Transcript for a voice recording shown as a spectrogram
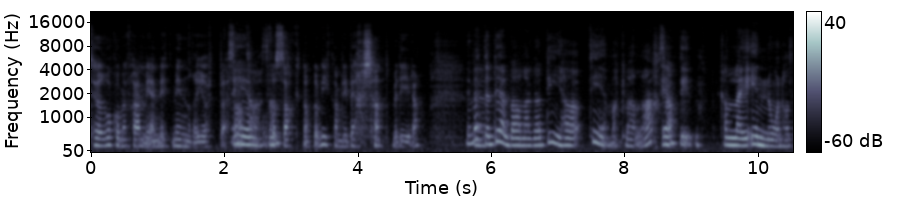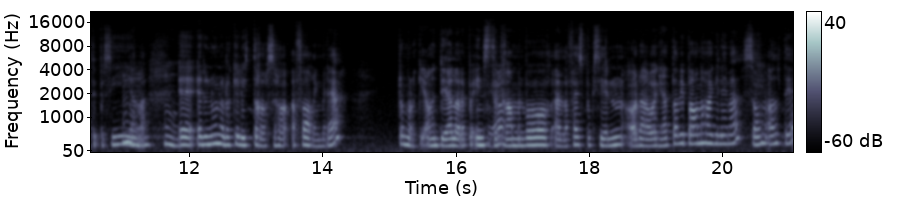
tørre å komme frem i en litt mindre gruppe. Sant? Ja, Og få sagt noe. Og vi kan bli bedre kjent med de, da. Jeg vet en del barnehager de har temakvelder. Ja. Sant? De kan leie inn noen, holdt jeg på å si. Mm, Eller, eh, er det noen av dere lyttere som har erfaring med det? Da må dere gjerne dele det på Instagrammen vår eller Facebook-siden. Og der òg heter vi Barnehagelivet, som alltid.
